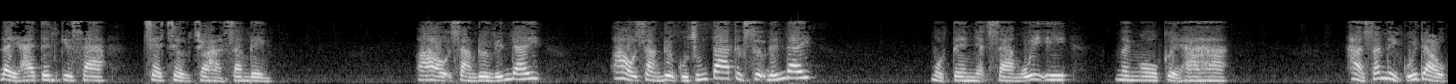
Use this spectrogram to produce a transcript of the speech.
đẩy hai tên kia ra, che chở cho Hàn Sang Đình. Hoa hậu giảng đường đến đây. Hoa hậu giảng đường của chúng ta thực sự đến đây. Một tên nhận ra ngũ y y, ngây ngô cười ha ha. Hàn sang đình cúi đầu,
